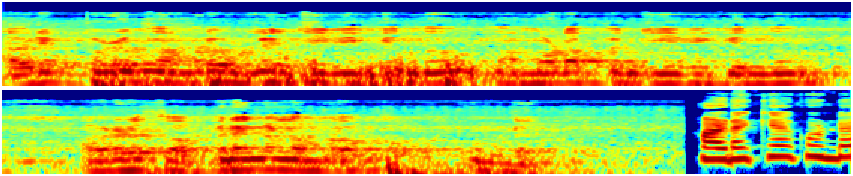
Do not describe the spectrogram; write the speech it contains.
അവരിപ്പോഴും നമ്മുടെ ഉള്ളിൽ ജീവിക്കുന്നു നമ്മോടൊപ്പം ജീവിക്കുന്നു. അവരുടെ സ്വപ്നങ്ങൾ നമ്മോടൊപ്പം ഉണ്ട്. അടയ്ക്കാക്കുണ്ട്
